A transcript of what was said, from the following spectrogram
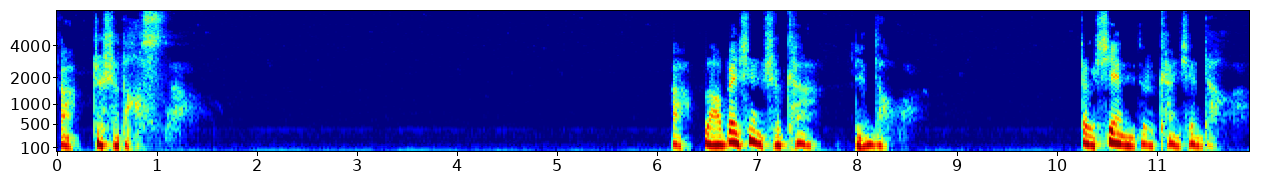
啊，这是大事啊！啊，老百姓是看领导啊，这个县里都是看县长啊，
